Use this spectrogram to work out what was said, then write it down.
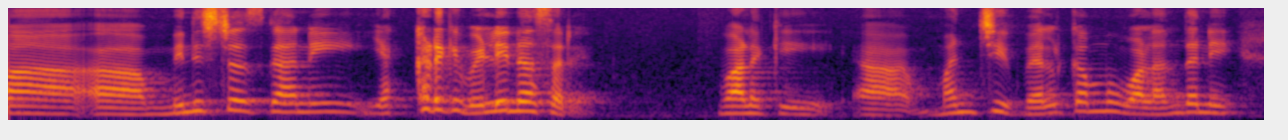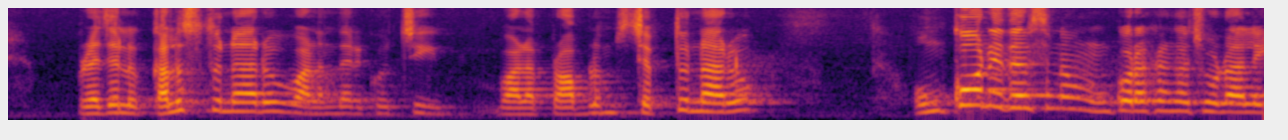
మా మినిస్టర్స్ కానీ ఎక్కడికి వెళ్ళినా సరే వాళ్ళకి మంచి వెల్కమ్ వాళ్ళందరినీ ప్రజలు కలుస్తున్నారు. వాళ్ళందరికి వచ్చి వాళ్ళ ప్రాబ్లమ్స్ చెప్తున్నారు. ఇంకో నిదర్శనం ఇంకో రకంగా చూడాలి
